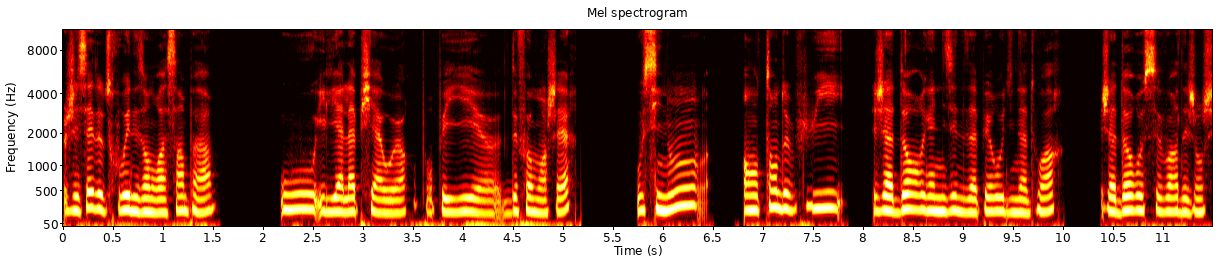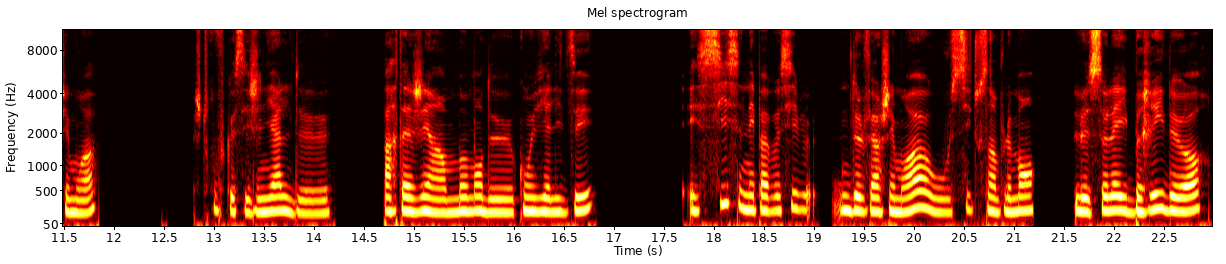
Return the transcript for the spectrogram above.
j'essaie de trouver des endroits sympas où il y a l'happy hour pour payer euh, deux fois moins cher. Ou sinon, en temps de pluie, j'adore organiser des apéros dînatoires. J'adore recevoir des gens chez moi. Je trouve que c'est génial de partager un moment de convivialité. Et si ce n'est pas possible de le faire chez moi, ou si tout simplement le soleil brille dehors,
